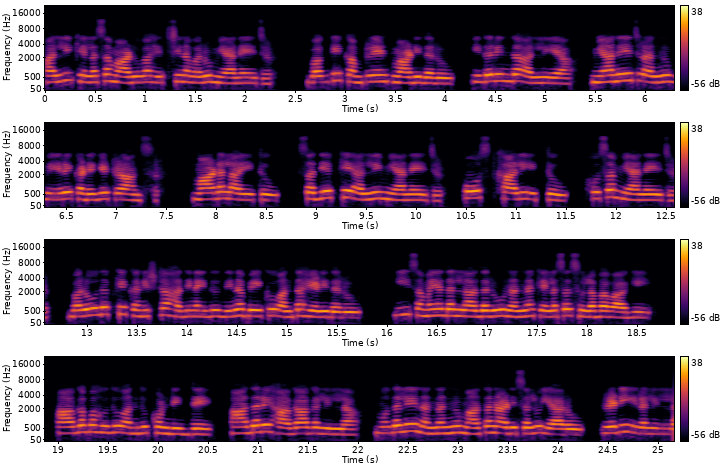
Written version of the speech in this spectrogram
ಅಲ್ಲಿ ಕೆಲಸ ಮಾಡುವ ಹೆಚ್ಚಿನವರು ಮ್ಯಾನೇಜ್ ಬಗ್ಗೆ ಕಂಪ್ಲೇಂಟ್ ಮಾಡಿದರು. ಇದರಿಂದ ಅಲ್ಲಿಯ ಮ್ಯಾನೇಜರ್ ಅನ್ನು ಬೇರೆ ಕಡೆಗೆ ಟ್ರಾನ್ಸ್ ಮಾಡಲಾಯಿತು. ಸದ್ಯಕ್ಕೆ ಅಲ್ಲಿ ಮ್ಯಾನೇಜ್ ಪೋಸ್ಟ್ ಖಾಲಿ ಇತ್ತು. ಹೊಸ ಮ್ಯಾನೇಜ್ ಬರೋದಕ್ಕೆ ಕನಿಷ್ಠ ಹದಿನೈದು ದಿನ ಬೇಕು ಅಂತ ಹೇಳಿದರು. ಈ ಸಮಯದಲ್ಲಾದರೂ ನನ್ನ ಕೆಲಸ ಸುಲಭವಾಗಿ ಆಗಬಹುದು ಅಂದುಕೊಂಡಿದ್ದೆ. ಆದರೆ ಹಾಗಾಗಲಿಲ್ಲ. ಮೊದಲೇ ನನ್ನನ್ನು ಮಾತನಾಡಿಸಲು ಯಾರು ರೆಡಿ ಇರಲಿಲ್ಲ.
